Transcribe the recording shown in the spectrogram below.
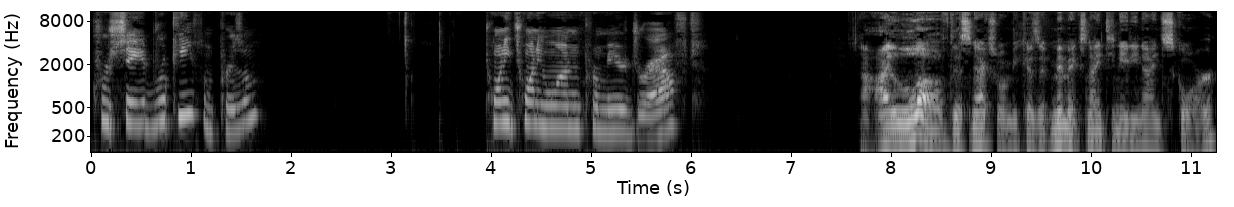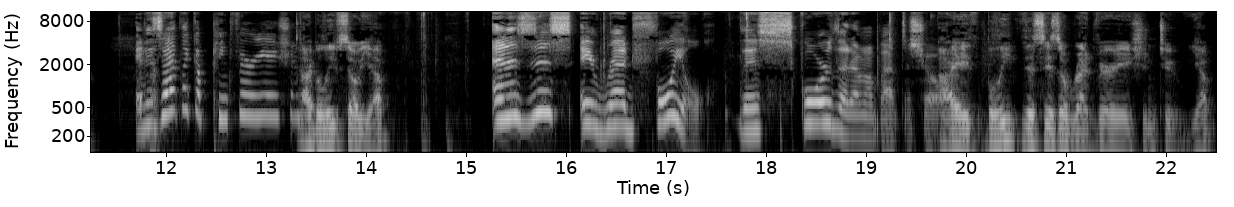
Crusade rookie from Prizm. 2021 Premier Draft. Uh, I love this next one because it mimics 1989 score. And is that like a pink variation? I believe so, yep. And is this a red foil? This score that I'm about to show. I believe this is a red variation too, yep.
